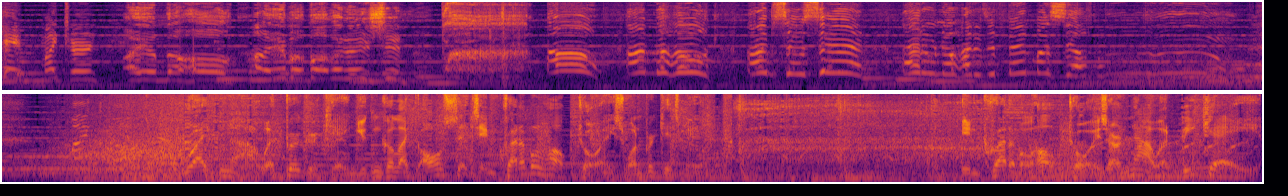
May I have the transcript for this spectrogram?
Okay, my turn. I am the Hulk. I am Abomination. Oh, I'm the Hulk. I'm so sad. I don't know how to defend myself. My. Right now at Burger King, you can collect all six Incredible Hulk toys, one per kids meal. Incredible Hulk toys are now at BK.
